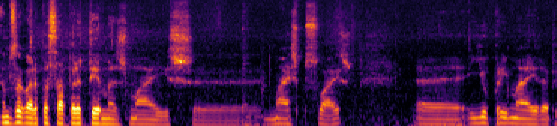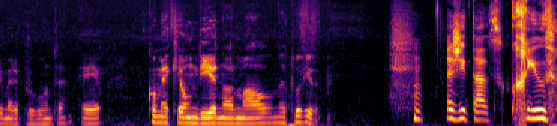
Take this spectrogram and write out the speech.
Vamos agora passar para temas mais, eh, mais pessoais. E o primeiro, a primeira pergunta é como é que é um dia normal na tua vida? agitado, corrido.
